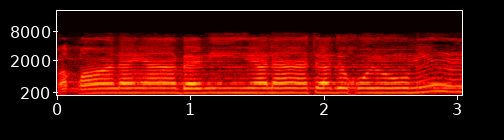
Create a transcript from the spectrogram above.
وقال يا بني لا تدخلوا من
